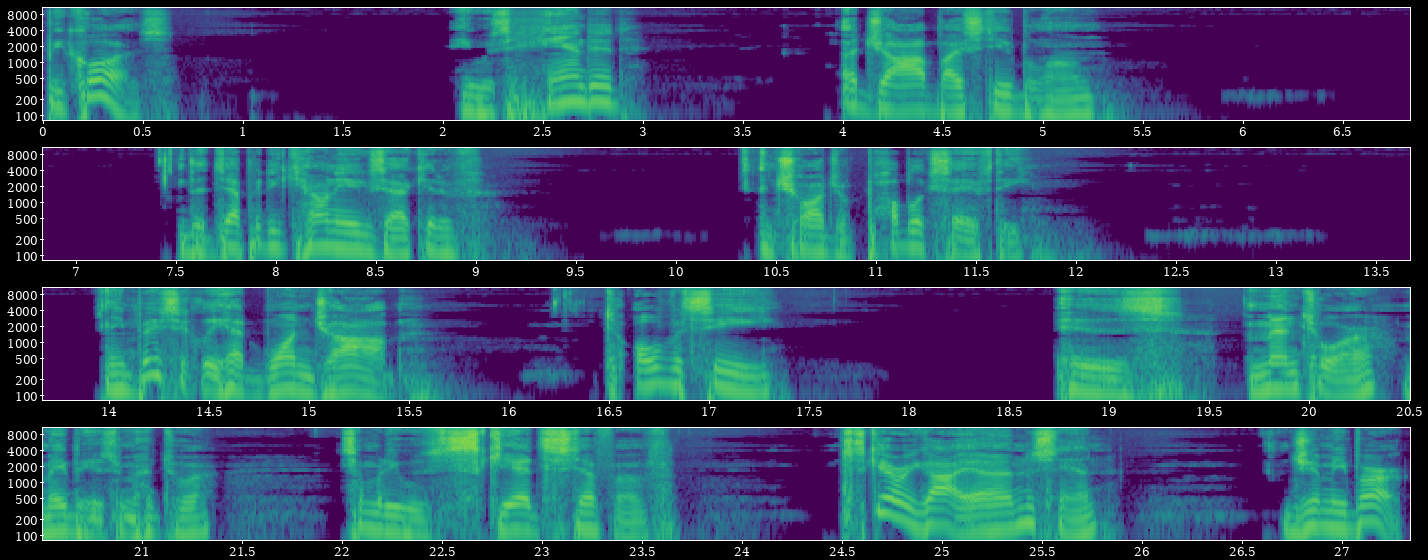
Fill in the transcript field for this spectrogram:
Because he was handed a job by Steve Bellone, the deputy county executive in charge of public safety. And he basically had one job to oversee his mentor, maybe his mentor, somebody who was scared stiff of. Scary guy, I understand. Jimmy Burke.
